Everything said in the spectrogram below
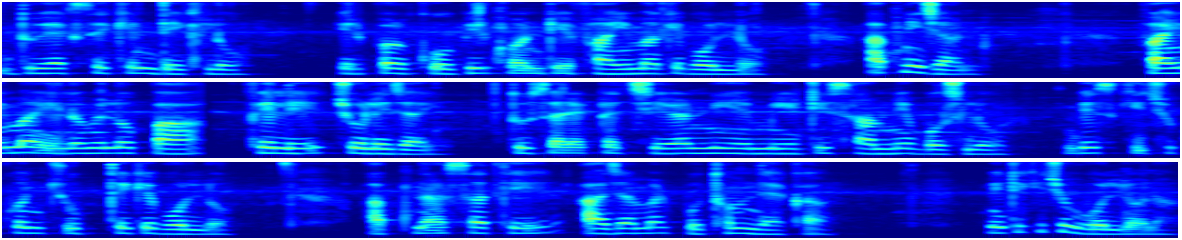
দু এক সেকেন্ড দেখল, এরপর গভীর কণ্ঠে ফাহিমাকে বলল, আপনি যান। ফাহিমা এলোমেলো পা ফেলে চলে যায়। তুষার একটা চেয়ার নিয়ে মেয়েটির সামনে বসল, বেশ কিছুক্ষণ চুপ থেকে বলল, আপনার সাথে আজ আমার প্রথম দেখা। মেয়েটি কিছু বলল না,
